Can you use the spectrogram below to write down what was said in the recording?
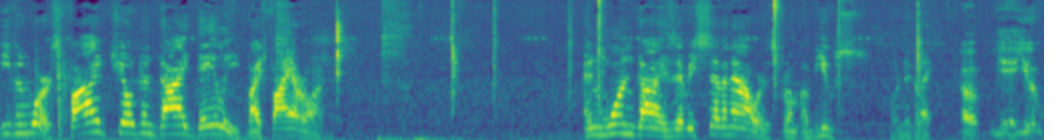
Even worse, five children die daily by firearms and one dies every seven hours from abuse or neglect. Oh yeah, you.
